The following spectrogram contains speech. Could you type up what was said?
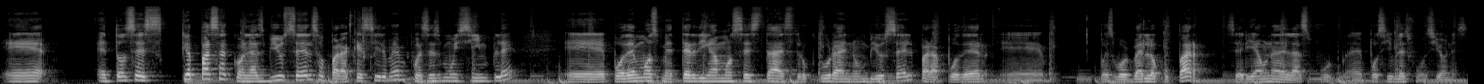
Eh, entonces, ¿qué pasa con las view cells o para qué sirven? Pues es muy simple. Eh, podemos meter, digamos, esta estructura en un view cell para poder, eh, pues, volverlo a ocupar. Sería una de las eh, posibles funciones.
